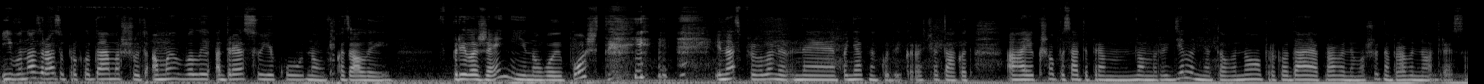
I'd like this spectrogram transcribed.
і воно зразу прокладає маршрут. А ми ввели адресу, яку ну, вказали приложенні нової пошти, і нас привело не- непонятно куди. Коротше, так от. А якщо писати прям номер відділення, то воно прокладає правильний маршрут на правильну адресу.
